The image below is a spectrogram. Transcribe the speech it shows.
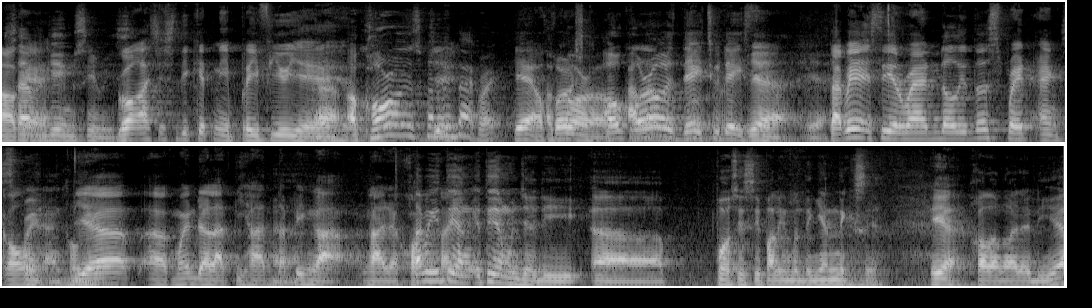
Oke. Seven game series. Gue kasih sedikit nih previewnya. Uh, Okoro is gonna be back, right? Yeah, of course. Okoro. Okoro I love is day to day. Yeah, yeah. Tapi si Randall itu sprain ankle. Sprain ankle, Dia uh, kemarin udah latihan tapi nggak nggak ada kontak. Tapi itu yang itu yang menjadi uh, posisi paling pentingnya Knicks ya. Iya. Kalau nggak ada dia,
